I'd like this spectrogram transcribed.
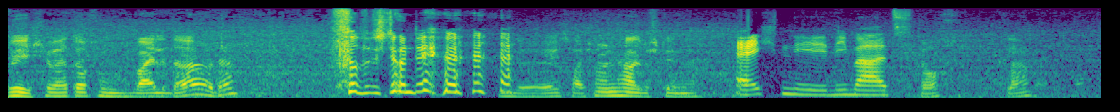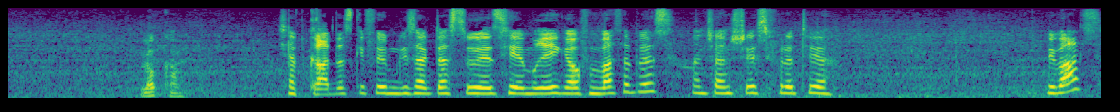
Ich war doch eine Weile da, oder? Viertelstunde. Nö, es war schon eine halbe Stunde. Echt? Nee, niemals. Doch, klar. Locker. Ich habe gerade das gefilmt gesagt, dass du jetzt hier im Regen auf dem Wasser bist. Anscheinend stehst du vor der Tür. Wie war's?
